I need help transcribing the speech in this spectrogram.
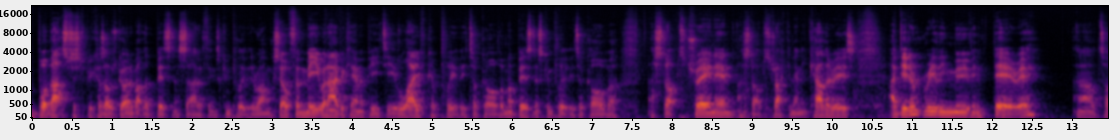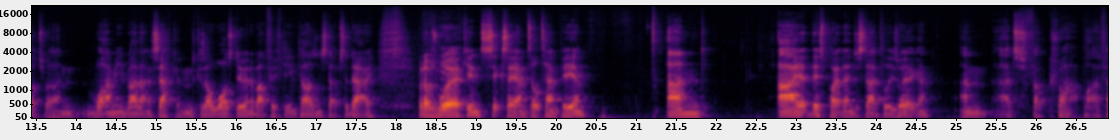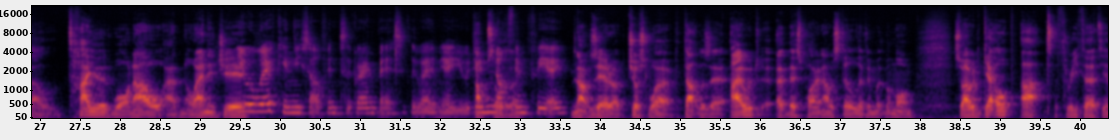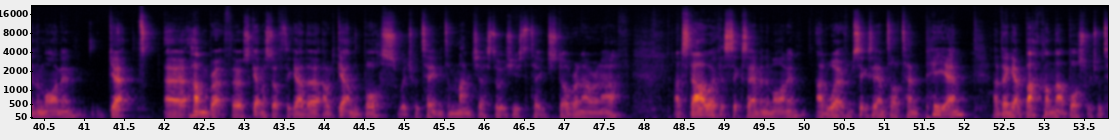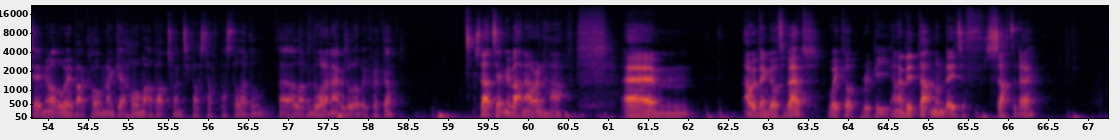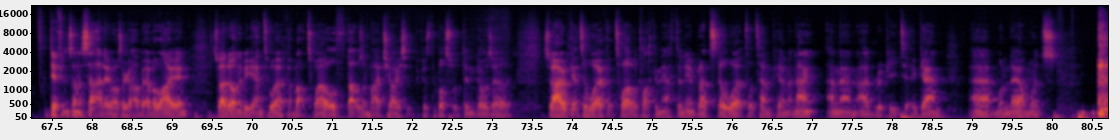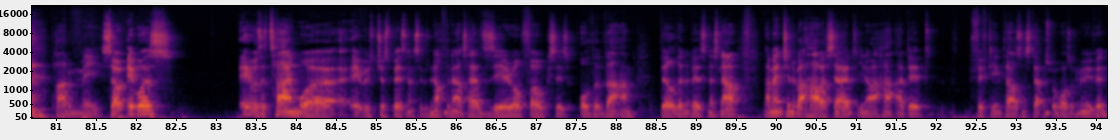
but that's just because I was going about the business side of things completely wrong. So for me, when I became a PT, life completely took over. My business completely took over. I stopped training. I stopped tracking any calories. I didn't really move in theory, and I'll touch about that and what I mean by that in a second, because I was doing about fifteen thousand steps a day, but I was working six a.m. till ten p.m. and I at this point then just started to lose weight again. And I just felt crap. Like I felt tired, worn out. I had no energy. You were working yourself into the ground, basically, weren't you? You were doing Absolutely. nothing for you. No, zero. Just work. That was it. I would at this point I was still living with my mum. So I would get up at three thirty in the morning, get uh, having breakfast, get my stuff together. I would get on the bus, which would take me to Manchester, which used to take just over an hour and a half. I'd start work at 6 a.m. in the morning. I'd work from 6 a.m. till 10 p.m. I'd then get back on that bus, which would take me all the way back home, and I'd get home at about 20 past half past 11. Uh, 11. The one at night was a little bit quicker. So that'd take me about an hour and a half. Um, I would then go to bed, wake up, repeat. And I did that Monday to f- Saturday. Difference on a Saturday was I got a bit of a lie in, so I'd only be getting to work at about 12. That wasn't by choice, because the bus didn't go as early. So I would get to work at 12 o'clock in the afternoon, but I'd still work till 10 pm at night, and then I'd repeat it again uh, Monday onwards. Pardon me. So it was it was a time where it was just business. It was nothing else. I had zero focuses other than building a business. Now, I mentioned about how I said, you know, I, ha- I did 15,000 steps but wasn't moving.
